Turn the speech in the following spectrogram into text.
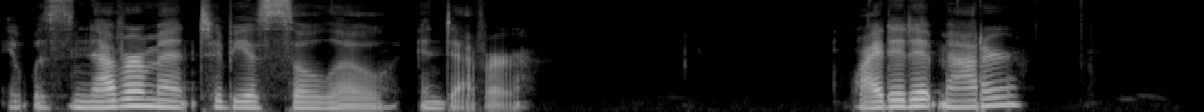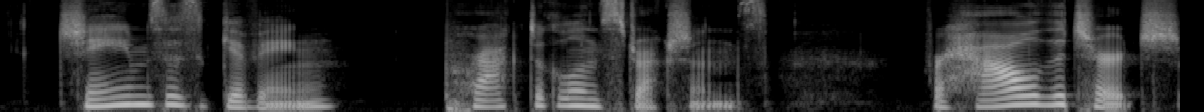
It was never meant to be a solo endeavor. Why did it matter? James is giving practical instructions for how the church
